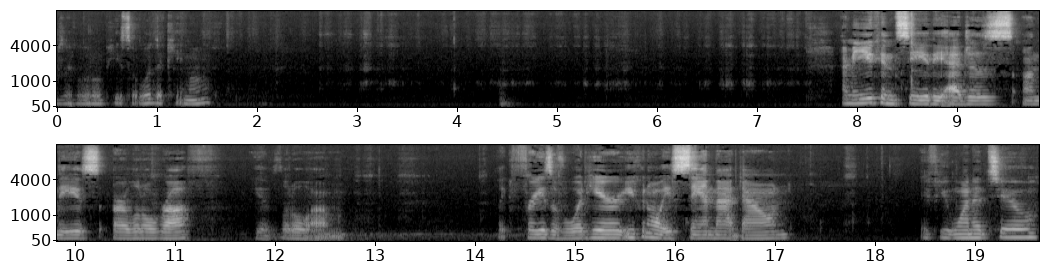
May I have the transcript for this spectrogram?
There's like a little piece of wood that came off. I mean, you can see the edges on these are a little rough. You have little, um, like frays of wood here. You can always sand that down if you wanted to,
